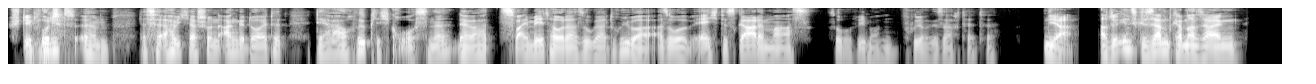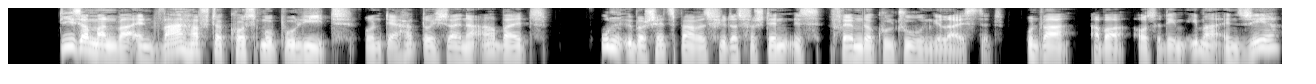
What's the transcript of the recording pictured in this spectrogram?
Stimmt. Und ähm, das habe ich ja schon angedeutet, der war auch wirklich groß, ne? Der war zwei Meter oder sogar drüber. Also echtes Gardemaß, so wie man früher gesagt hätte. ja, also insgesamt kann man sagen, dieser Mann war ein wahrhafter Kosmopolit und der hat durch seine Arbeit Unüberschätzbares für das Verständnis fremder Kulturen geleistet und war aber außerdem immer ein sehr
